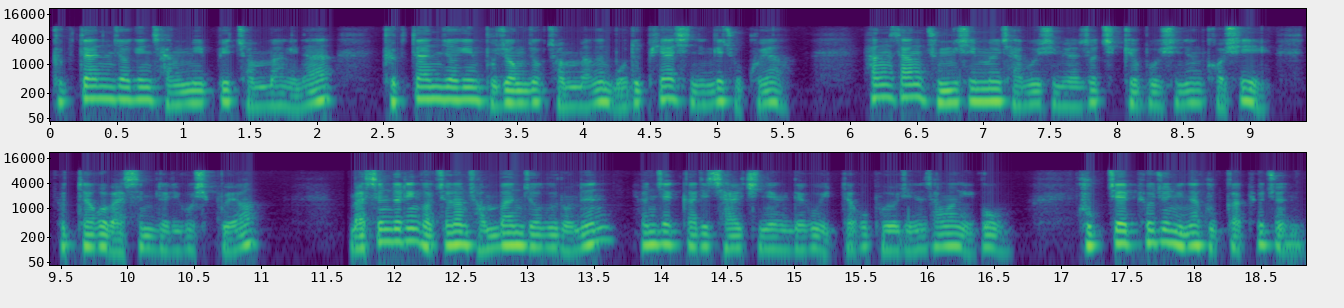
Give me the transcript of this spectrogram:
극단적인 장밋빛 전망이나 극단적인 부정적 전망은 모두 피하시는 게 좋고요. 항상 중심을 잡으시면서 지켜보시는 것이 좋다고 말씀드리고 싶고요. 말씀드린 것처럼 전반적으로는 현재까지 잘 진행되고 있다고 보여지는 상황이고 국제 표준이나 국가 표준,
